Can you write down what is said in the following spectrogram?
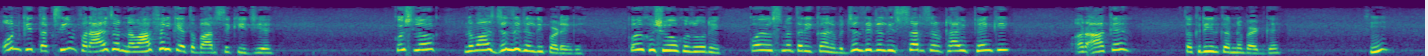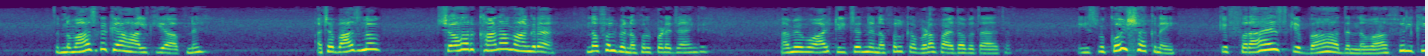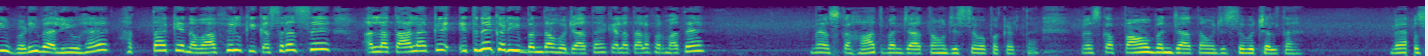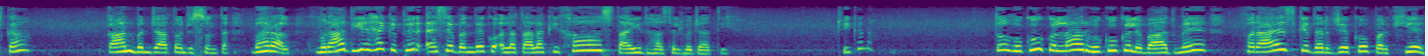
ان کی تقسیم فرائض اور نوافل کے اعتبار سے کیجیے کچھ لوگ نماز جلدی جلدی پڑھیں گے۔ کوئی خوشی خزور نہیں، کوئی اس میں طریقہ نہیں۔ جلدی جلدی سر سے اٹھائی، پھینکی اور آ کے تقریر کرنے بیٹھ گئے۔ ہوں تو نماز کا کیا حال کیا آپ نے؟ اچھا بعض لوگ شوہر کھانا مانگ رہا ہے، نفل پہ نفل پڑے جائیں گے۔ ہمیں وہ آج ٹیچر نے نفل کا بڑا فائدہ بتایا تھا۔ اس میں کوئی شک نہیں۔ کہ فرائض کے بعد نوافل کی بڑی ویلیو ہے، حتیٰ کے نوافل کی کثرت سے اللہ تعالیٰ کے اتنے قریب بندہ ہو جاتا ہے کہ اللہ تعالیٰ فرماتے ہیں، میں اس کا ہاتھ بن جاتا ہوں جس سے وہ پکڑتا ہے، میں اس کا پاؤں بن جاتا ہوں جس سے وہ چلتا ہے، میں اس کا کان بن جاتا ہوں جس سنتا ہے۔ بہرحال، مراد یہ ہے کہ پھر ایسے بندے کو اللہ تعالیٰ کی خاص تائید حاصل ہو جاتی ٹھیک ہے نا؟ تو حقوق اللہ اور حقوق العباد میں فرائض کے درجے کو پرکھیے۔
